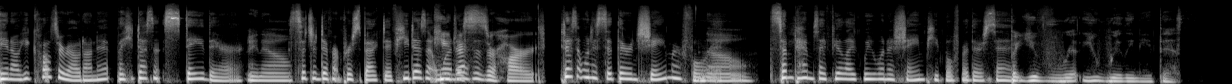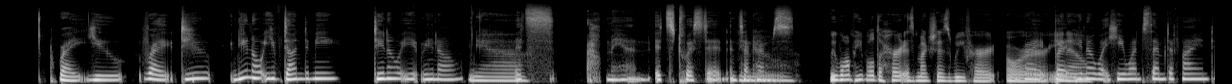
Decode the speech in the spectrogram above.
You know, he calls her out on it, but he doesn't stay there. I know. It's such a different perspective. He doesn't He want addresses to, her heart. he doesn't want to sit there and shame her for it. No, Sometimes I feel like we want to shame people for their sin. but you've re- you really need this. right, you right. Do you do you know what you've done to me? Do you know what you you know? Yeah, It's oh man, it's twisted and I sometimes know. We want people to hurt as much as we've hurt, or right. But you know, you know what he wants them to find?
